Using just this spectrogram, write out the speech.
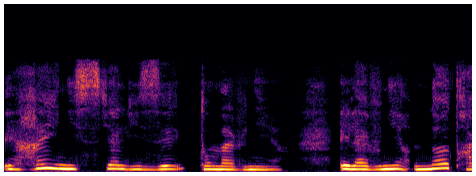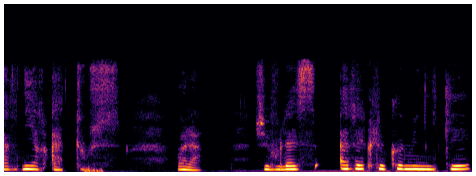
et réinitialiser ton avenir. Et l'avenir, notre avenir à tous. Voilà, je vous laisse avec le communiqué.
